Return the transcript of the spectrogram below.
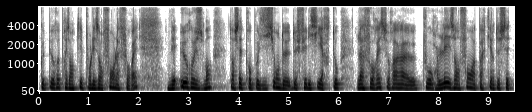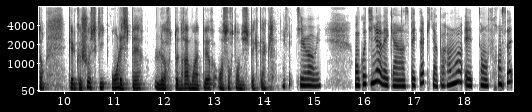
que peut représenter pour les enfants la forêt. Mais heureusement, dans cette proposition de, Félicie Artaud, la forêt sera euh, pour les enfants à partir de 7 ans quelque chose qui, on l'espère, leur donnera moins peur en sortant du spectacle. Effectivement, oui. On continue avec un spectacle qui apparemment est en français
